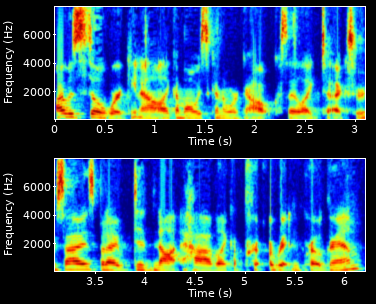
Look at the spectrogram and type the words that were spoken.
I was still working out. Like I'm always going to work out because I like to exercise, but I did not have like a, pr- a written program.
